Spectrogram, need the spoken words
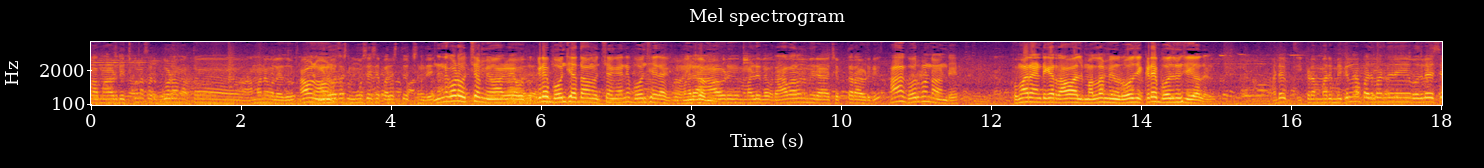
పాపం ఆవిడ తెచ్చుకున్న సరుకు కూడా మొత్తం అమ్మనివ్వలేదు. అవును, ఈ. రోజు అసలు మూసేసే పరిస్థితి వచ్చింది. నిన్న కూడా వచ్చాం మేము. అక్కడ ఇక్కడే భోజనం చేద్దామని వచ్చాం కానీ భోజనం చేయలేకపోయాం ఆవిడ మళ్ళీ రావాలని మీరు చెప్తారా ఆవిడకి? కోరుకుంటామండి. కుమార్ ఆంటీ గారు రావాలి. మళ్ళీ మేము రోజు ఇక్కడే భోజనం చేయాలండి. అంటే ఇక్కడ మరి మిగిలిన పది మందిని వదిలేసి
